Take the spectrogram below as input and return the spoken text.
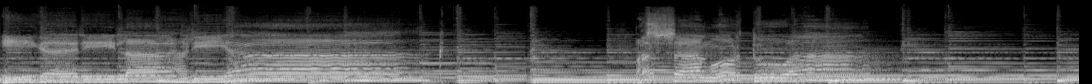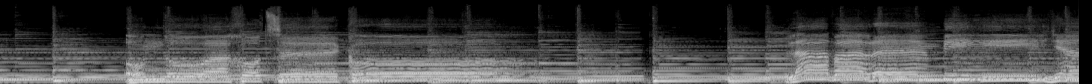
Igerilariak Basamortuan Ondoa jotzeko Labarren bila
